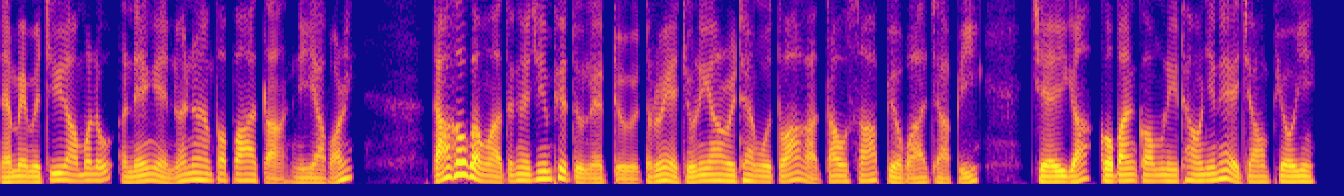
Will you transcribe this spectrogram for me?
နာမည်မကြီးတော့မလို့အနေငယ်နွမ်းနွမ်းပပတာနေရပါတယ်။ဓာတ်ခုတ်ကောင်ကတငယ်ချင်းဖြစ်သူနဲ့တူသူတို့ရဲ့ဂျူနီယာတွေထံကိုသွားကတောက်စားပျော်ပါကြပြီးဂျယ်ရီကကော်ပိုင်ကော်မတီထောင်ကျင်တဲ့အကြောင်းပြောရင်း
